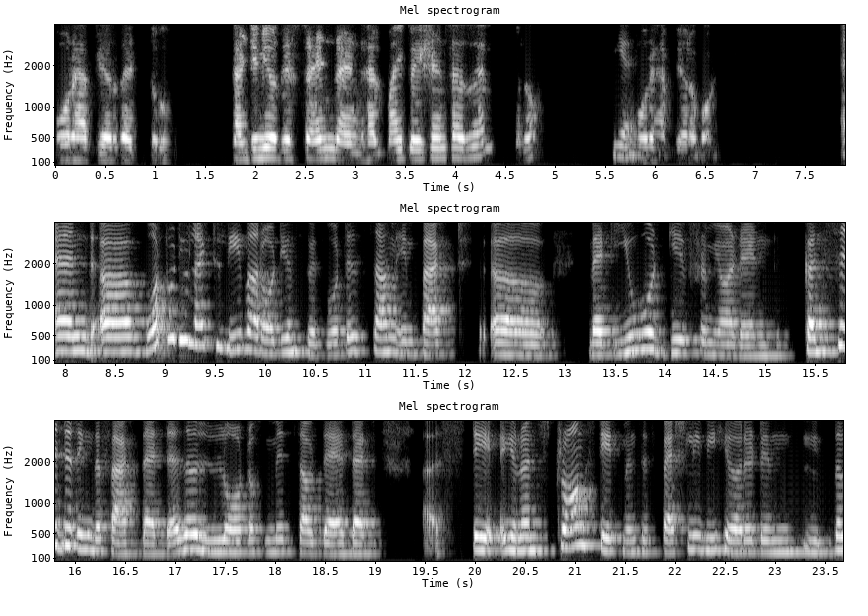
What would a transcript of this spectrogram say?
more happier that to continue this trend and help my patients as well, you know, Yes. more happier about it. And uh, what would you like to leave our audience with? What is some impact uh, that you would give from your end, considering the fact that there's a lot of myths out there that uh, stay, you know, and strong statements, especially we hear it in the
